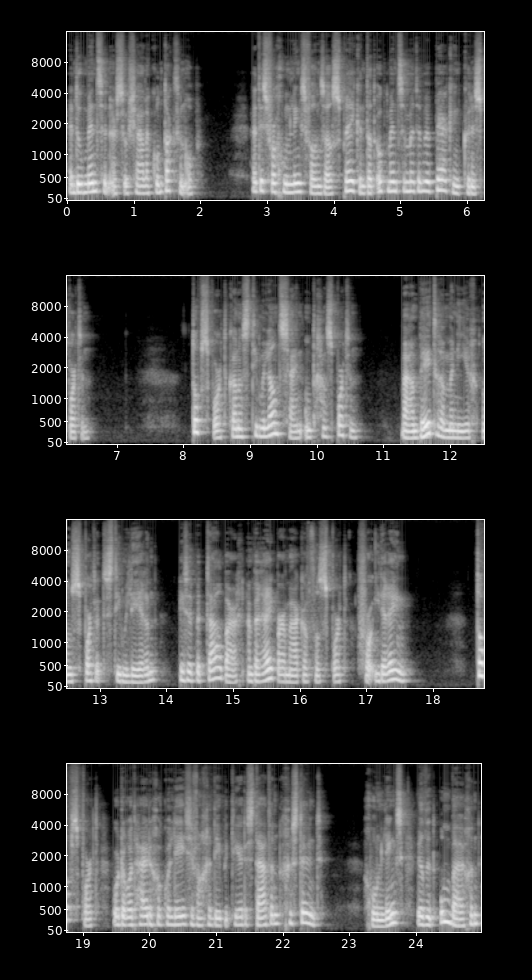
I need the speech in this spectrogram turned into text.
en doen mensen er sociale contacten op. Het is voor GroenLinks vanzelfsprekend dat ook mensen met een beperking kunnen sporten. Topsport kan een stimulans zijn om te gaan sporten. Maar een betere manier om sporten te stimuleren is het betaalbaar en bereikbaar maken van sport voor iedereen. Topsport wordt door het huidige College van Gedeputeerde Staten gesteund. GroenLinks wil dit ombuigen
